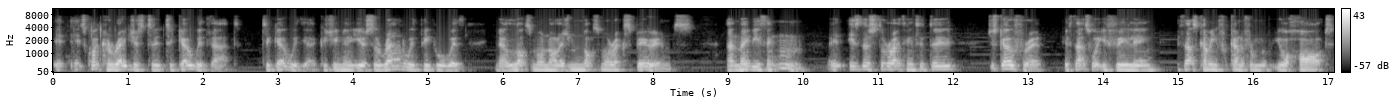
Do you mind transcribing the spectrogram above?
it, it's quite courageous to to go with that, to go with that, because you know you're surrounded with people with you know lots more knowledge, lots more experience, and maybe you think, hmm, is this the right thing to do? Just go for it. If that's what you're feeling, if that's coming from, kind of from your heart,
